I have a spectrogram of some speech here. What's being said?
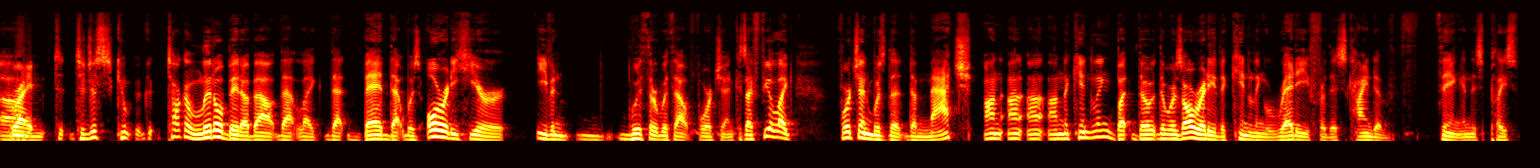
Um, right. To, to just talk a little bit about that, like that bed that was already here, even with or without 4chan, because I feel like 4chan was the the match on on, on the kindling, but there, there was already the kindling ready for this kind of thing and this place,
